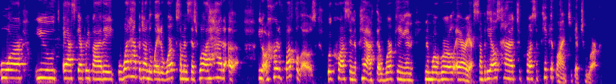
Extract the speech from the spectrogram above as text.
Or you ask everybody, what happened on the way to work? Someone says, well, I had a, you know, a herd of buffaloes were crossing the path. They're working in, in a more rural area. Somebody else had to cross a picket line to get to work.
